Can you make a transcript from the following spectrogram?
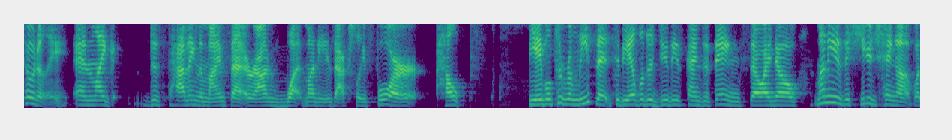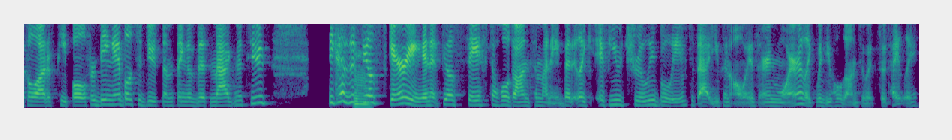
Totally, and like just having the mindset around what money is actually for helps be able to release it to be able to do these kinds of things. So I know money is a huge hang up with a lot of people for being able to do something of this magnitude because it mm. feels scary and it feels safe to hold on to money. But like if you truly believed that you can always earn more, like would you hold on to it so tightly?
